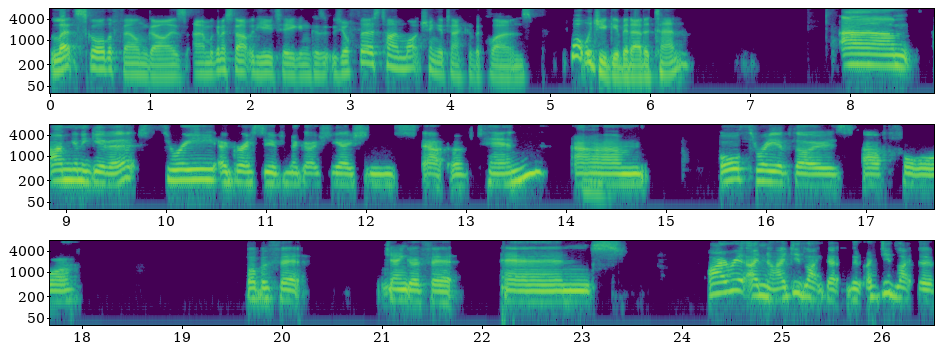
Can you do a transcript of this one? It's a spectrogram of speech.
Let's score the film, guys. And we're going to start with you, Tegan, because it was your first time watching Attack of the Clones. What would you give it out of 10? Um, I'm going to give it three aggressive negotiations out of 10. Um, all three of those are for Boba Fett, Jango Fett, and I re- I know I did like that. I did like the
